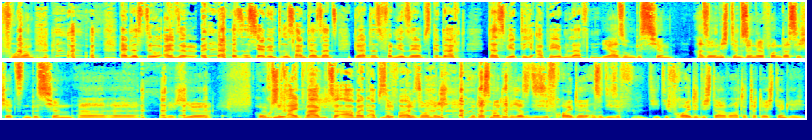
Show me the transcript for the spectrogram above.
Früher. Hättest du, also, das ist ja ein interessanter Satz. Du hattest von dir selbst gedacht, das wird dich abheben lassen? Ja, so ein bisschen. Also nicht im Sinne von, dass ich jetzt ein bisschen äh, äh, hier hoch Streitwagen zur Arbeit ab sofort. Nee, nee, so nicht. Nee, das meinte ich nicht. Also diese Freude, also diese die die Freude, die ich da erwartet hätte. Ich denke, ich,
